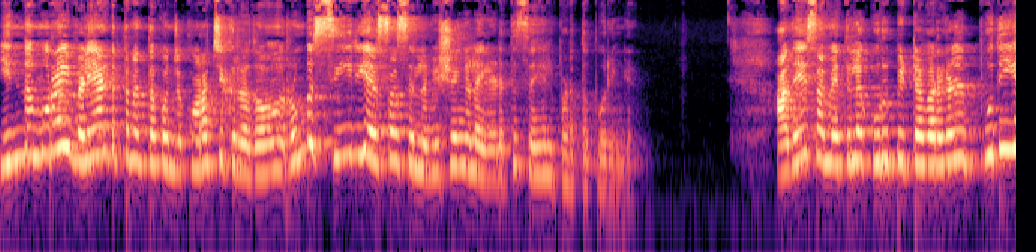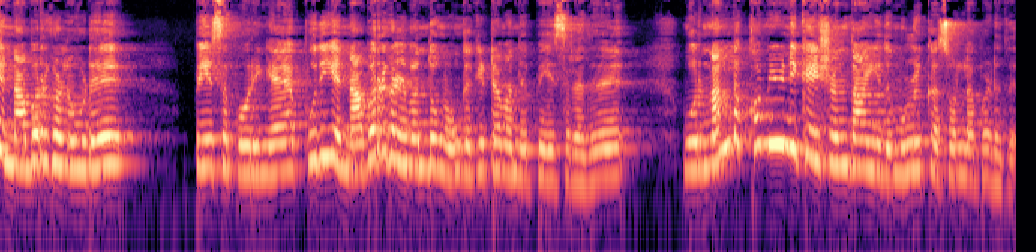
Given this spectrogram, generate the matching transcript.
இந்த முறை விளையாட்டுத்தனத்தை கொஞ்சம் குறைச்சிக்கிறதும் ரொம்ப சீரியஸாக சில விஷயங்களை எடுத்து செயல்படுத்த போகிறீங்க அதே சமயத்தில் குறிப்பிட்டவர்கள் புதிய நபர்களோடு பேச போகிறீங்க புதிய நபர்கள் வந்து உங்ககிட்ட வந்து பேசுறது. ஒரு நல்ல கம்யூனிகேஷன் தான் இது முழுக்க சொல்லப்படுது.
